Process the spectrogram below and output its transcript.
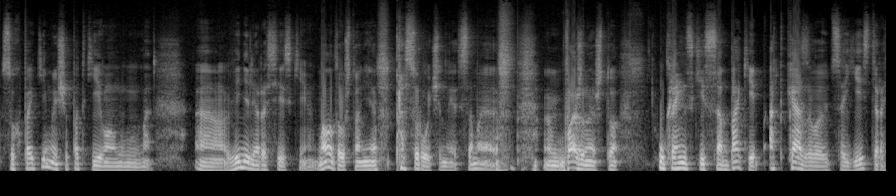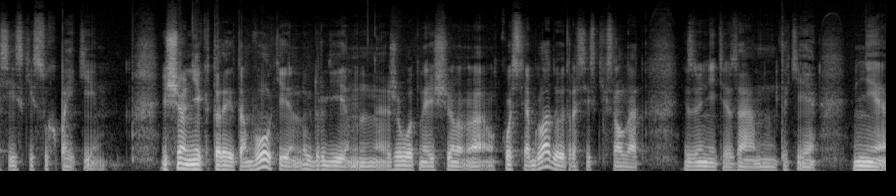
Сухпайки мы еще под Киевом а, видели российские. Мало того, что они просроченные. Самое важное, что украинские собаки отказываются есть российские сухпайки. Еще некоторые там волки, ну другие животные еще а, кости обгладывают российских солдат. Извините за такие не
